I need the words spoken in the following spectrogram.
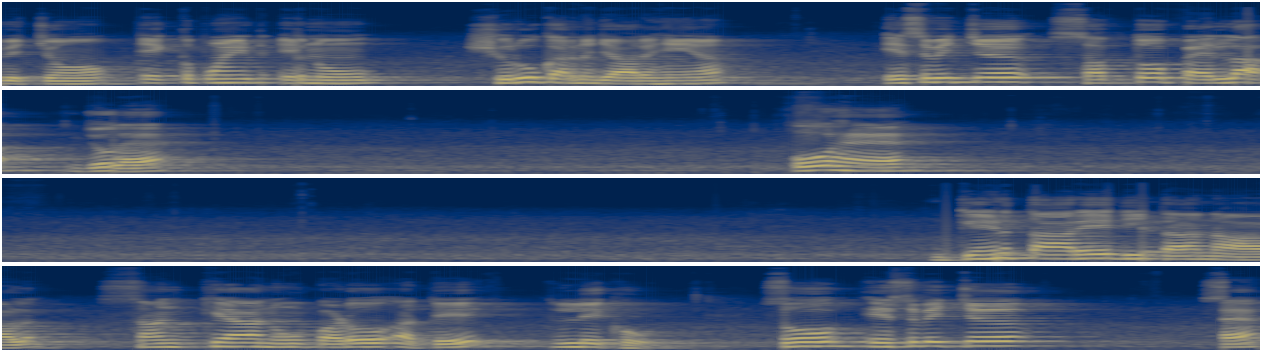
ਵਿੱਚੋਂ 1.1 ਨੂੰ ਸ਼ੁਰੂ ਕਰਨ ਜਾ ਰਹੇ ਹਾਂ। ਇਸ ਵਿੱਚ ਸਭ ਤੋਂ ਪਹਿਲਾ ਜੋ ਹੈ, ਉਹ ਹੈ ਗਿਣ ਤਾਰੇ ਦੀ ਤਾ ਨਾਲ ਸੰਖਿਆ ਨੂੰ ਪੜੋ ਅਤੇ ਲਿਖੋ। ਸੋ ਇਸ ਵਿੱਚ ਹੈ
